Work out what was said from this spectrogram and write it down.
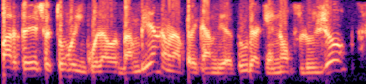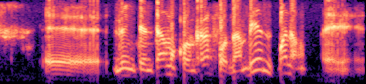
parte de eso estuvo vinculado también a una precandidatura que no fluyó. Eh, lo intentamos con Rafa también. Bueno, eh,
